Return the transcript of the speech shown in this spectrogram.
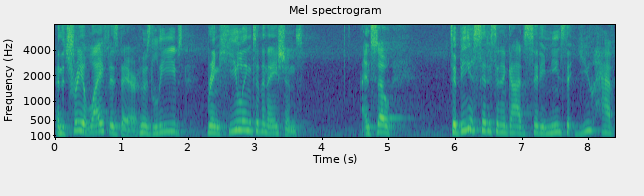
And the tree of life is there, whose leaves bring healing to the nations. And so, to be a citizen in God's city means that you have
